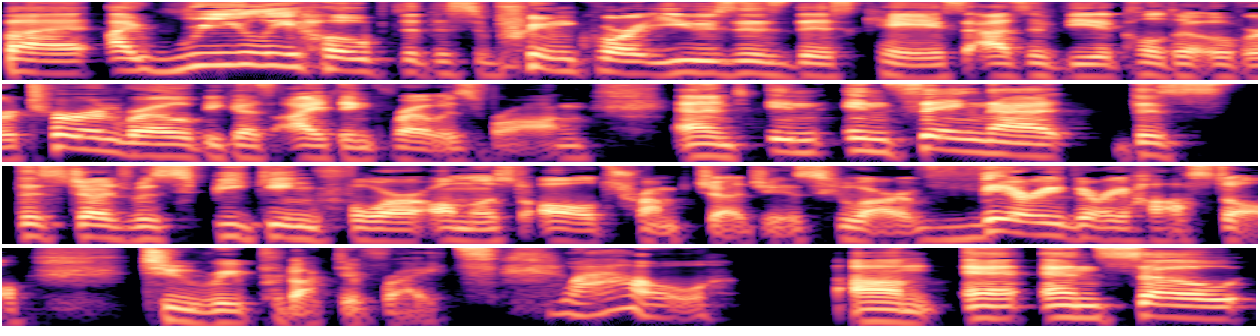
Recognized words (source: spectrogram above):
but I really hope that the Supreme Court uses this case as a vehicle to overturn Roe because I think Roe is wrong. And in, in saying that, this this judge was speaking for almost all Trump judges who are very, very hostile to reproductive rights. Wow. Um, and, and so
